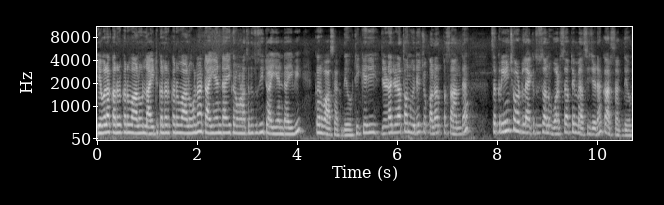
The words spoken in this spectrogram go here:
ਇਹ ਵਾਲਾ ਕਲਰ ਕਰਵਾ ਲਓ ਲਾਈਟ ਕਲਰ ਕਰਵਾ ਲਓ, ਹਨਾ ਟਾਈ ਐਂਡ ਡਾਈ ਕਰਵਾਉਣਾ ਚਾਹੁੰਦੇ ਤੁਸੀਂ ਟਾਈ ਐਂਡ ਡਾਈ ਵੀ ਕਰਵਾ ਸਕਦੇ ਹੋ, ਠੀਕ ਹੈ ਜੀ? ਜਿਹੜਾ ਜਿਹੜਾ ਤੁਹਾਨੂੰ ਇਹਦੇ ਚੋਂ ਕਲਰ ਪਸੰਦ ਹੈ ਸਕਰੀਨਸ਼ਾਟ ਲੈ ਕੇ ਤੁਸੀਂ ਸਾਨੂੰ WhatsApp ਤੇ ਮੈਸੇਜ ਜਿਹੜਾ ਕਰ ਸਕਦੇ ਹੋ।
